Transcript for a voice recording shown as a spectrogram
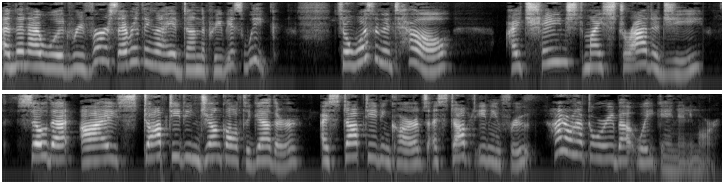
And then I would reverse everything I had done the previous week. So it wasn't until I changed my strategy so that I stopped eating junk altogether. I stopped eating carbs. I stopped eating fruit. I don't have to worry about weight gain anymore.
